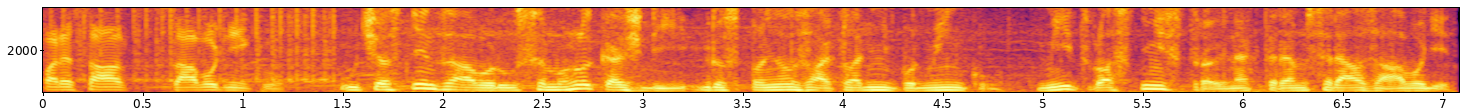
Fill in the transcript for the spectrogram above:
54 závodníků. Účastnit závodů se mohl každý, kdo splnil základní podmínku. Mít vlastní stroj, na kterém se dá závodit.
